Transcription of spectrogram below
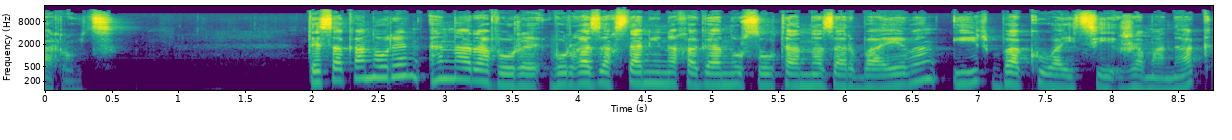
կառույց։ Տեսականորեն հնարավոր է, որ Ղազախստանի նախագահ Նուրսուլտան Նազարբաևն իր Բաքու այցի ժամանակ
